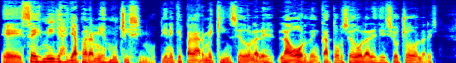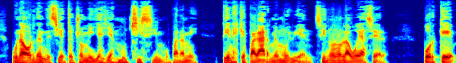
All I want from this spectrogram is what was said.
Eh, 6 millas ya para mí es muchísimo. Tiene que pagarme 15 dólares la orden, 14 dólares, 18 dólares. Una orden de 7, 8 millas ya es muchísimo para mí. Tienes que pagarme muy bien, si no, no la voy a hacer. Porque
